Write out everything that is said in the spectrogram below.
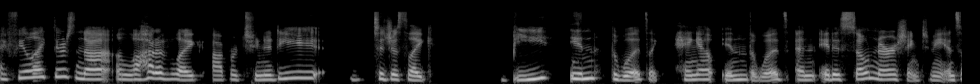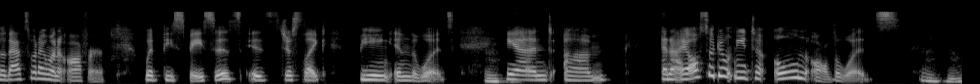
I feel like there's not a lot of like opportunity to just like be in the woods, like hang out in the woods. And it is so nourishing to me. And so that's what I want to offer with these spaces is just like being in the woods. Mm-hmm. And um, and I also don't need to own all the woods. Mm-hmm.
